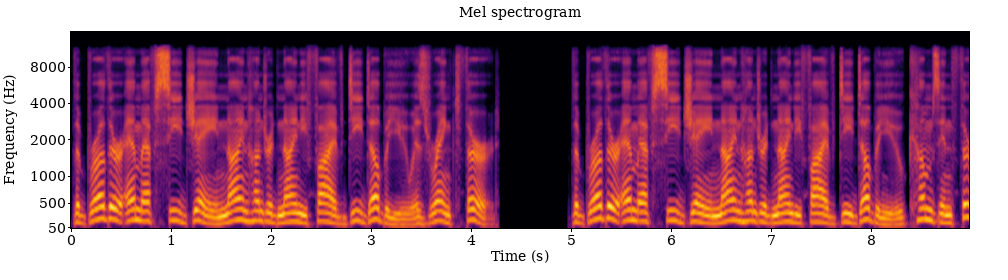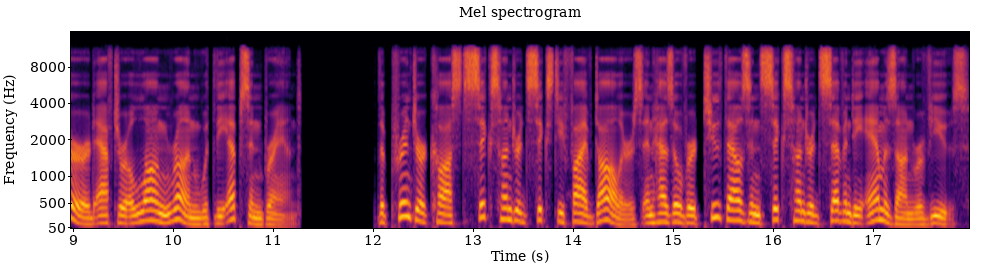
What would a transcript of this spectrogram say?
The Brother MFCJ 995DW is ranked third. The Brother MFCJ 995DW comes in third after a long run with the Epson brand. The printer costs $665 and has over 2,670 Amazon reviews.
